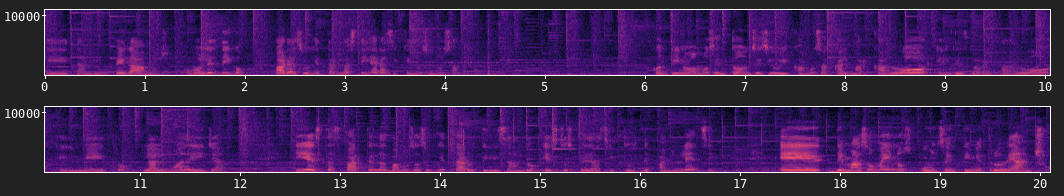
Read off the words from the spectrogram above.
que también pegamos como les digo para sujetar las tijeras y que no se nos salga. Continuamos entonces y ubicamos acá el marcador el desbaratador el metro la almohadilla y estas partes las vamos a sujetar utilizando estos pedacitos de paño lenzi eh, de más o menos un centímetro de ancho.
